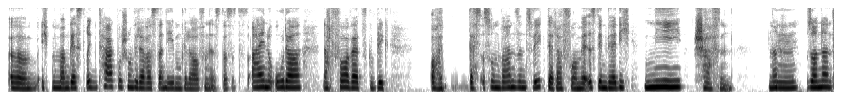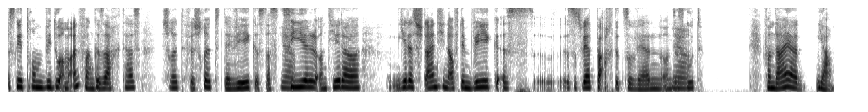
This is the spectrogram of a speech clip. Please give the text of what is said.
Ja. Ähm, ich bin beim gestrigen Tag, wo schon wieder was daneben gelaufen ist. Das ist das eine. Oder nach vorwärts geblickt. Oh, das ist so ein Wahnsinnsweg, der da vor mir ist. Den werde ich nie schaffen. Ne? Mhm. Sondern es geht darum, wie du am Anfang gesagt hast, Schritt für Schritt. Der Weg ist das Ja. Ziel und jeder, jedes Steinchen auf dem Weg ist, ist es wert, beachtet zu werden und Ja. ist gut. Von daher, ja,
